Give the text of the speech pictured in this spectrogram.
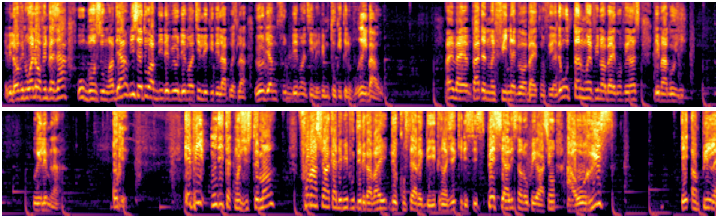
E pi lò fin wale, lò fin fè sa, ou bon sou mwa bia, misya tou abdi debi yo demanti lè kite la pres la. Yo diya mfout demanti lè, pi mtou kite lè, riba ou. Ay bay paten mwen finè bi wabay konferans. De ou tan mwen finè wabay konferans, demagoji. Relem la. Ok. Et puis, me dit moi justement, formation académique pour télétravail de conseil avec des étrangers qui sont spécialistes en opération à haut risque. Et en pile,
